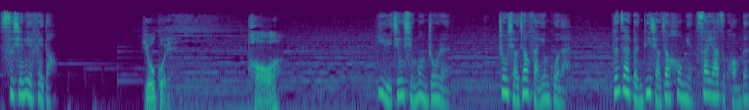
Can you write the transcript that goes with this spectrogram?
撕心裂肺道：“有鬼！跑啊！”一语惊醒梦中人，众小将反应过来，跟在本地小将后面撒丫子狂奔。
